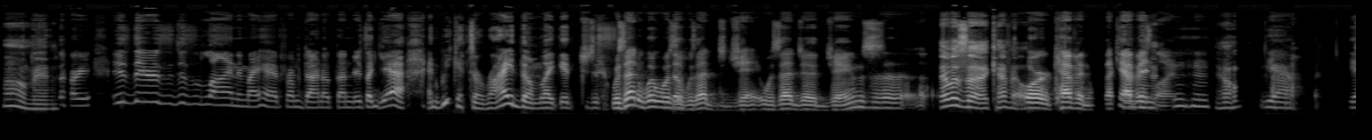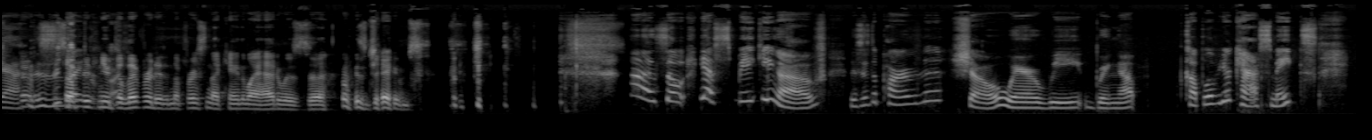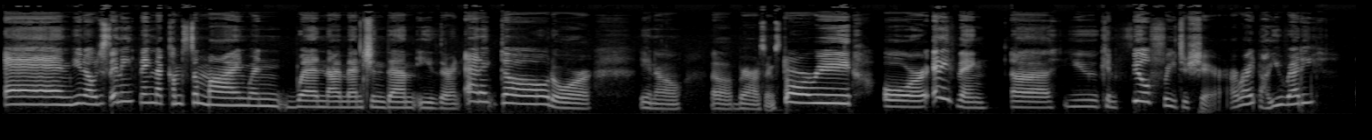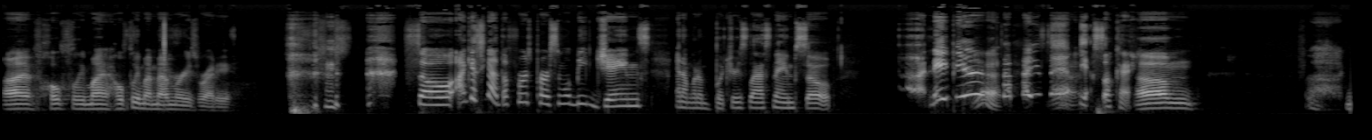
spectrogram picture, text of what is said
Oh man. Sorry, there is just a line in my head from Dino Thunder? It's like, yeah, and we get to ride them. Like it just Was that what was The- it? Was that Ja- was that uh, James uh, That was uh Kevin. or Kevin? That Kevin. Kevin's line. hmm Yep. Yeah, yeah. This For is some like, reason you delivered it, and the first thing that came to my head was uh, was James. Ah, so yeah. Speaking of, this is the part of the show where we bring up a couple of your castmates, and you know, just anything that comes to mind when when I mention them, either an anecdote or, you know, a embarrassing story or anything. Uh, you can feel free to share. All right, are you ready? I've hopefully my hopefully my memory's ready. So I guess yeah, the first person will be James, and I'm gonna butcher his last name. So uh, Napier, Yeah. is that how you say Yeah. it? Yes. Okay. Um,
